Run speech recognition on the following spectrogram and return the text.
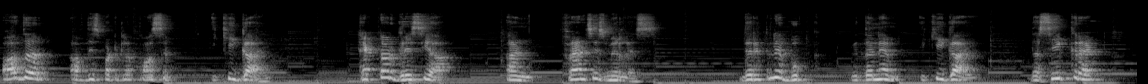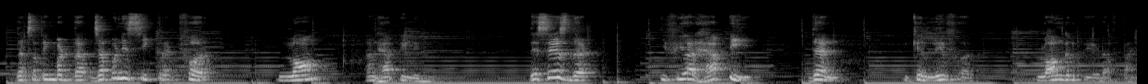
Author of this particular concept, Ikigai, Hector Garcia and Francis Miralles, they written a book with the name Ikigai, the secret that's nothing but the Japanese secret for long and happy living. They says that if you are happy, then you can live for longer period of time.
